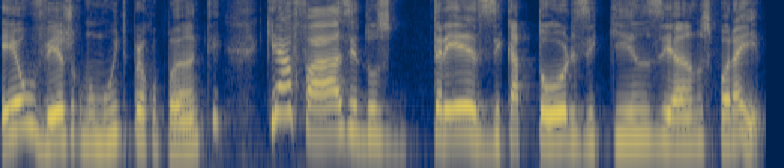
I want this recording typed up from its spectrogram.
eu vejo como muito preocupante, que é a fase dos 13, 14, 15 anos por aí,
